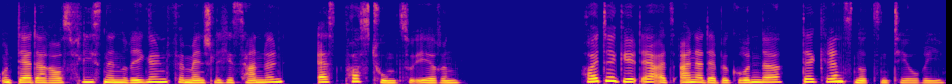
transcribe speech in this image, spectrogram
und der daraus fließenden Regeln für menschliches Handeln erst posthum zu Ehren. Heute gilt er als einer der Begründer der Grenznutzentheorie.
